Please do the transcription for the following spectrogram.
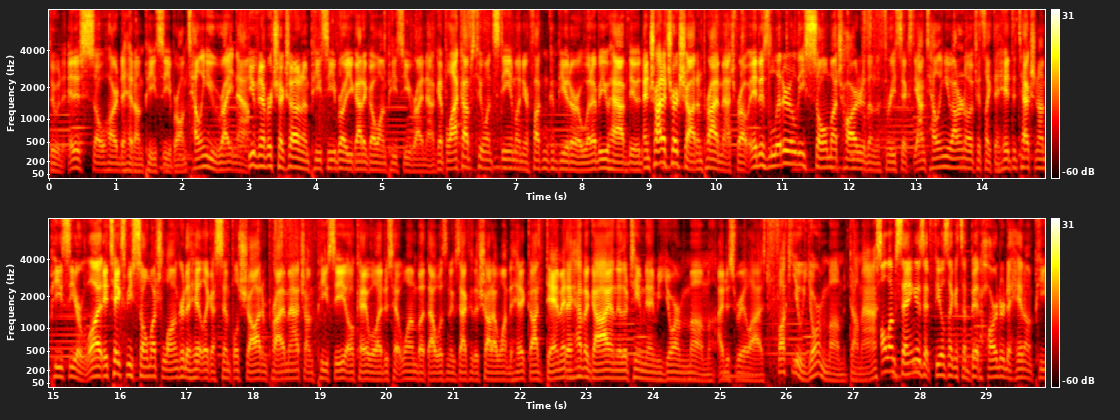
Dude, it is so hard to hit on PC, bro. I'm telling you right now. If you've never trick shot on PC, bro, you gotta go on PC right now. Get Black Ops 2 on Steam on your fucking computer or whatever you have, dude. And try to trick shot in Private Match, bro. It is literally so much harder than the 360. I'm telling you, I don't know if it's like the hit detection on PC or what. It takes me so much longer to hit like a simple shot in Private Match on PC. Okay, well, I just hit one, but that wasn't exactly the shot I wanted to hit. God damn it. They have a guy on the other team named Your Mum. I just realized. Fuck you, Your Mum, dumbass. All I'm saying is it feels like it's a bit harder to hit on PC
